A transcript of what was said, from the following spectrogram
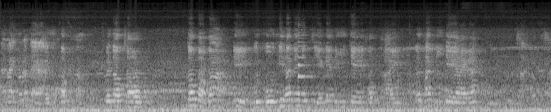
อะไรก็แล้วแต่ไม่ต้องไม่ต้องชมต้องบอกว่านี่คุณครูที่ท่านได้ยินเสียงเนี่ยดีเจของไทยแล้วท่านดีเจอะไรนะ ใช่ใช่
